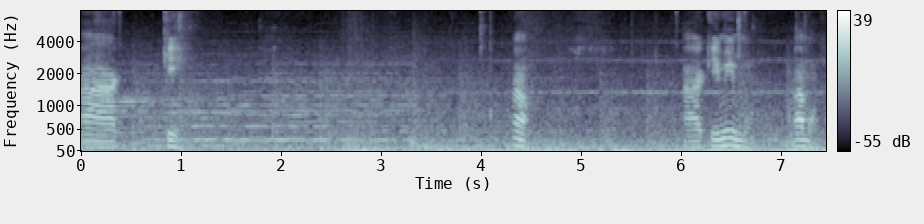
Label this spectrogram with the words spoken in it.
Aquí. No. Aquí mismo. Vamos.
